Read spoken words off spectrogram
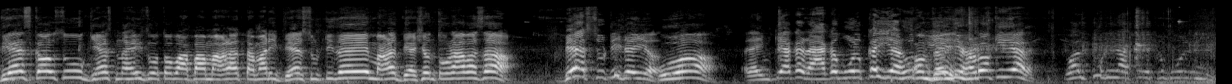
ભેંસ કહું છું, ગેસ નહીં જોતો બાપા, મારા, તમારી ભેંસ છૂટી જાય, મારા ભેંસો તોડાવે છે. ભેંસ છૂટી જઈ ઓહો અલ્યા એમ કે આ રાગે બોલ કઈ યાર હું જલ્દી હડો કે યાર. બોલ તોડી નાખી એટલું બોલ નહીં.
